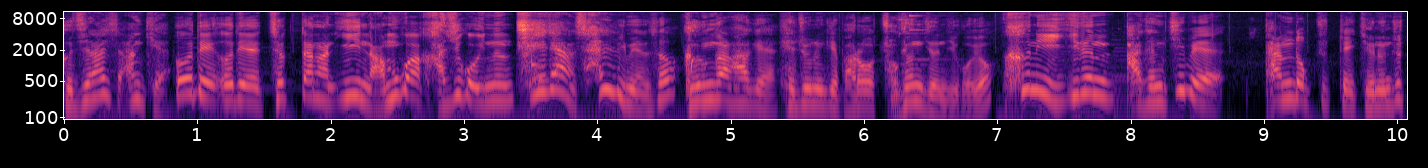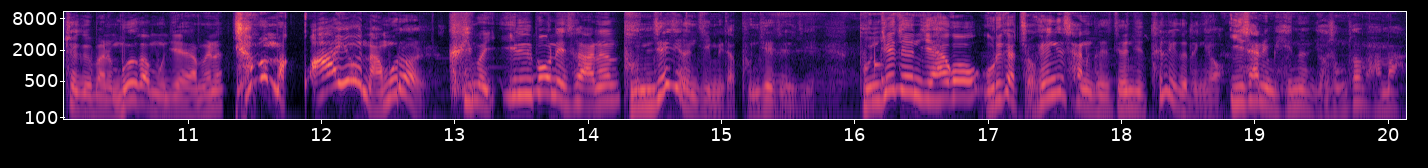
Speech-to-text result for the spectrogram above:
허전하지 않게 어디 어디에 적당한 이 나무가 가지고 있는 최대한 살리면서 건강하게 해주는 게 바로 조경전지고요. 흔히 이런 가정집에 단독주택, 전원주택에 보면 뭐가 문제냐면은 전부 막 꽈요, 나무를. 그게 뭐 일본에서 하는 분재전지입니다, 분재전지. 분재전지하고 우리가 조경에서 하는 그 전지 틀리거든요. 이 사람이 했는 요 정도면 아마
